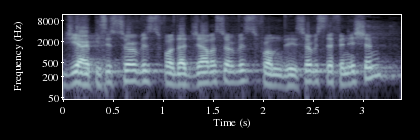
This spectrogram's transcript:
gRPC service for that Java service from the service definition.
